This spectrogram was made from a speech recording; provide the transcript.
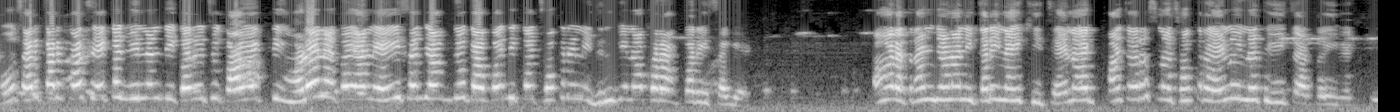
હું સરકાર પાસે એક જ વિનંતી કરું છું કે આ વ્યક્તિ મળે ને તો એને એવી સજા આપજો કે કોઈ કોઈ છોકરીની જિંદગી ન ખરાબ કરી શકે. અમારા ત્રણ જણાની કરી નાખી છે. એનો એક પાંચ વર્ષનો છોકરો એનું નથી વિચારતો એ વ્યક્તિ.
